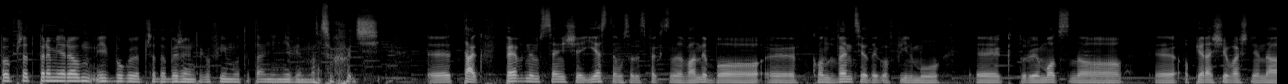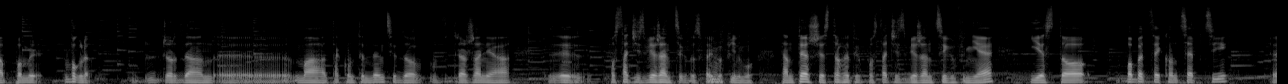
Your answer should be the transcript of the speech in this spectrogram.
bo przed premierą i w ogóle przed obejrzeniem tego filmu totalnie nie wiem o co chodzi. E, tak, w pewnym sensie jestem usatysfakcjonowany, bo e, w konwencję tego filmu, e, który mocno opiera się właśnie na pomy... W ogóle Jordan e, ma taką tendencję do wdrażania e, postaci zwierzęcych do swojego Mm. filmu. Tam też jest trochę tych postaci zwierzęcych w nie i jest to wobec tej koncepcji e,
